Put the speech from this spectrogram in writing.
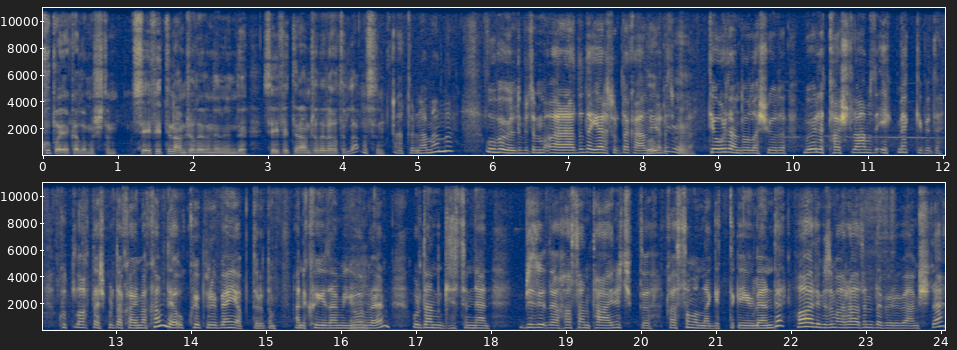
kupa yakalamıştım. Seyfettin amcaların önünde. Seyfettin amcaları hatırlar mısın? Hatırlamam mı? O öldü bizim arada da yarısı orada kaldı Öldü yarısı mü? burada. Te oradan dolaşıyordu. Böyle taşlarımız ekmek gibiydi. Kutlaktaş burada kaymakam da o köprüyü ben yaptırdım. Hani kıyıdan bir yol verim. Oradan gitsinler. Biz de Hasan tayini çıktı. Kastamonu'na gittik evlendi. Hadi bizim arazini de böyle vermişler.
